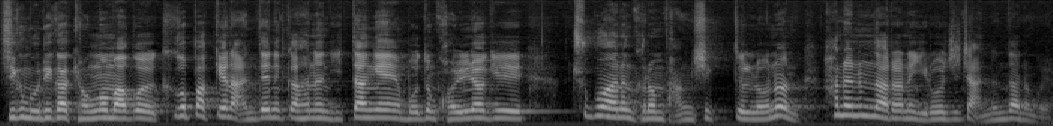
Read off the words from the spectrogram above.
지금 우리가 경험하고 그것밖에 안 되니까 하는 이 땅의 모든 권력이 추구하는 그런 방식들로는 하나님 나라는 이루어지지 않는다는 거예요.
